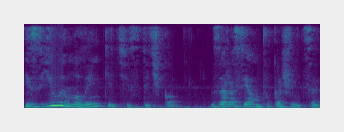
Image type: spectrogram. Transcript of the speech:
і з'їли маленьке тістечко. Зараз я вам покажу це.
